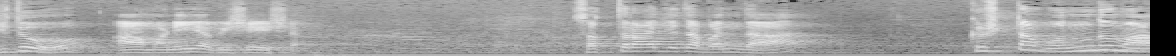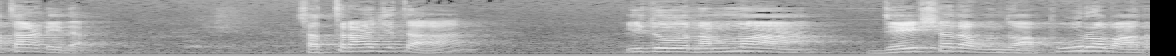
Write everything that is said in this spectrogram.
ಇದು ಆ ಮಣಿಯ ವಿಶೇಷ. ಸತ್ರಾಜಿತ ಬಂದ, ಕೃಷ್ಣ ಒಂದು ಮಾತಾಡಿದ. ಸತ್ರಾಜಿತ, ಇದು ನಮ್ಮ ದೇಶದ ಒಂದು ಅಪೂರ್ವವಾದ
